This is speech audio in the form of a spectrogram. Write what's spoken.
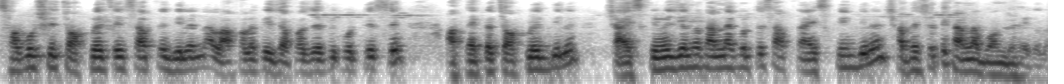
সাপোজ সে চকলেট চাইছে আপনি দিলেন না, লাফালাফি জাপাজাপি করতেছে, আপনি একটা চকলেট দিলেন, সে আইসক্রিমের জন্য কান্না করতেছে, আপনি আইসক্রিম দিলেন, সাথে সাথে কান্না বন্ধ হয়ে গেল।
